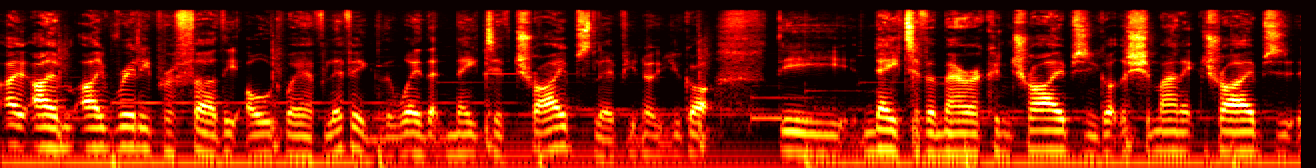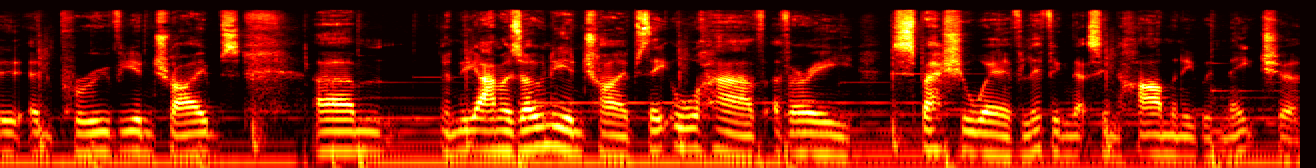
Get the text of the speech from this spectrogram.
I, I, I, really prefer the old way of living, the way that native tribes live. You know, you got the Native American tribes, and you got the shamanic tribes uh, and Peruvian tribes, um, and the Amazonian tribes. They all have a very special way of living that's in harmony with nature.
